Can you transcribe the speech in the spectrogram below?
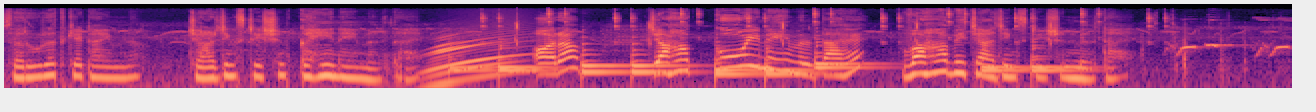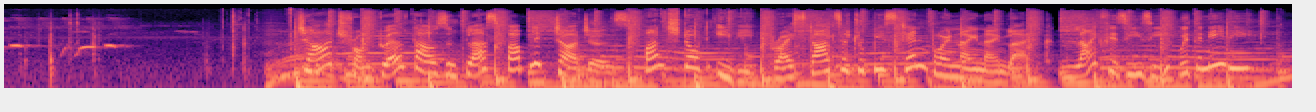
ज़रूरत के टाइम ना चार्जिंग स्टेशन कहीं नहीं मिलता है और अब जहाँ कोई नहीं मिलता है वहाँ भी चार्जिंग स्टेशन मिलता है Charge from 12,000 plus public chargers. Punch.ev. Price starts at rupees 10.99 lakh. Life is easy with an EV.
